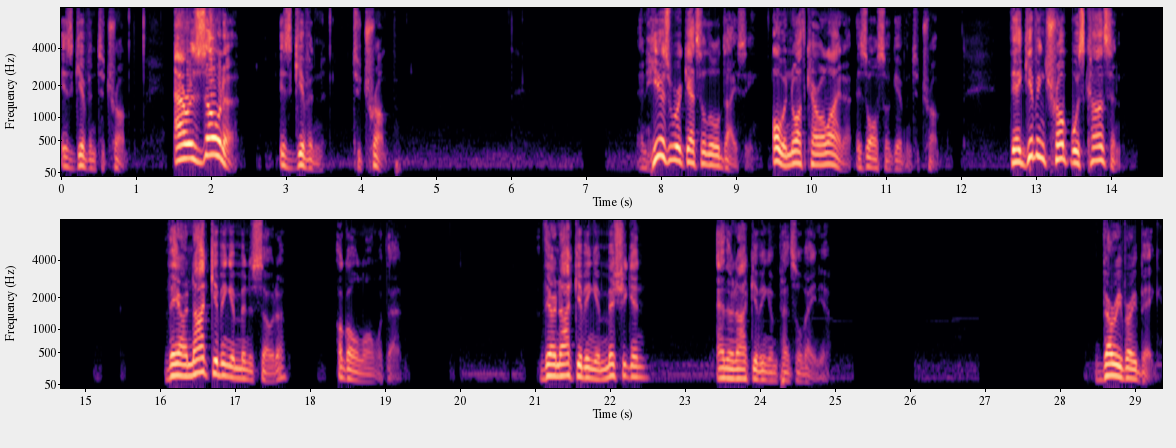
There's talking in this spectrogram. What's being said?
is given to Trump. Arizona is given to Trump. And here's where it gets a little dicey. Oh, and North Carolina is also given to Trump. They're giving Trump Wisconsin. They are not giving him Minnesota. I'll go along with that. They're not giving him Michigan, and they're not giving him Pennsylvania. Very, very big.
